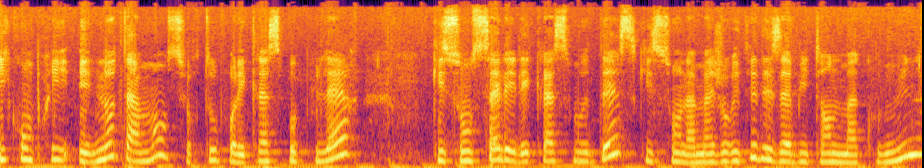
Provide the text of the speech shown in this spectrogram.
y compris et notamment surtout pour les classes populaires qui sont celles et les classes modestes, qui sont la majorité des habitants de ma commune.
